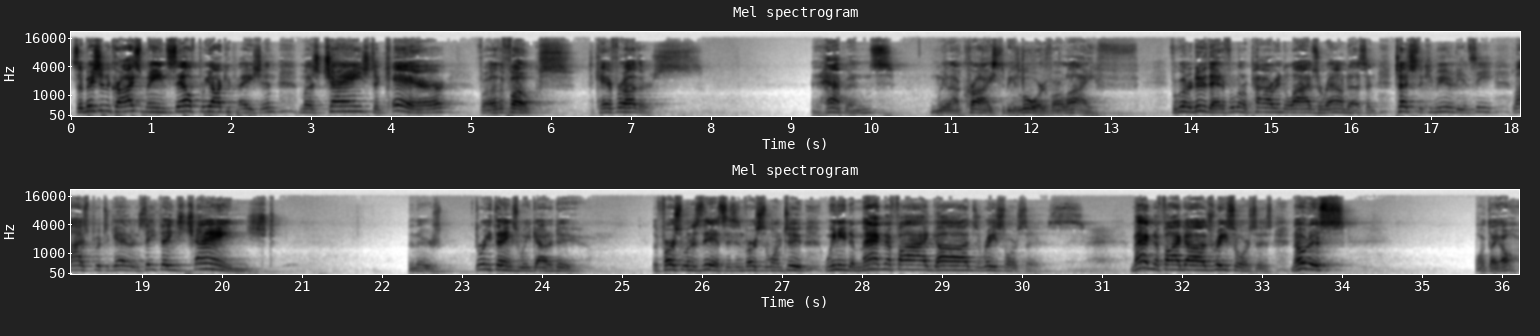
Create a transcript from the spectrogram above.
Submission to Christ means self preoccupation must change to care for other folks, to care for others. And it happens when we allow Christ to be Lord of our life. If we're going to do that, if we're going to power into lives around us and touch the community and see lives put together and see things changed, then there's three things we got to do. The first one is this is in verses 1 and 2. We need to magnify God's resources. Magnify God's resources. Notice what they are.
